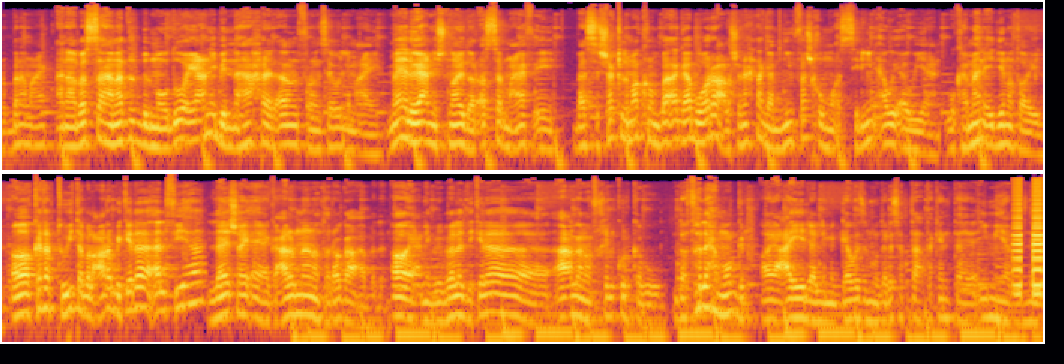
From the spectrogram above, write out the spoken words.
ربنا معاكم. أنا بس هندد بالموضوع يعني بأن هحرق القلم الفرنساوي اللي معايا. ماله يعني شنايدر أثر معايا في إيه؟ بس شكل ماكرون بقى جاب ورا علشان إحنا جامدين فشخ ومؤثرين قوي قوي يعني. وكمان ايدينا طايلة. آه كتب تويتة بالعربي كده قال فيها لا شيء يجعلنا نتراجع ابدا. آه يعني بالبلدي كده أعلى ما فخيلكوا اركبوه ده طلع مجرم. آه يا عيل اللي متجوز المدرسة بتاعتك أنت يا إيمي يا ابن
